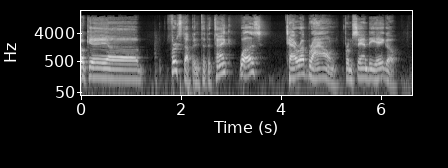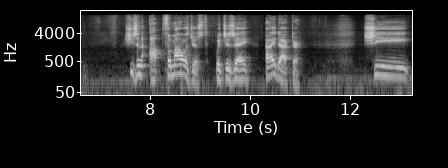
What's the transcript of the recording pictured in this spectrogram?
Okay, uh, first up into the tank was Tara Brown from San Diego. She's an ophthalmologist, which is a eye doctor. She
